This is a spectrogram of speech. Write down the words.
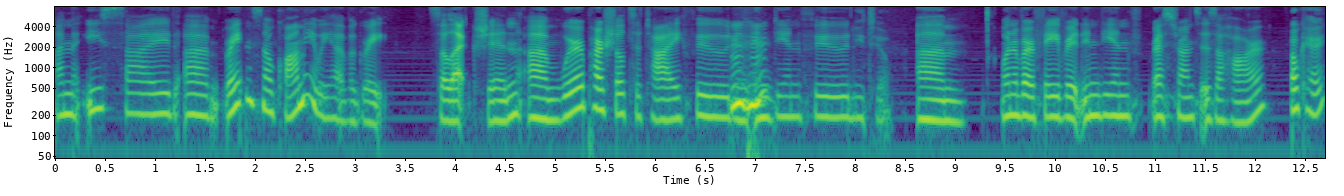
Hmm. On the east side, um, right in Snoqualmie, we have a great selection. Um, we're partial to Thai food Mhm. and Indian food. Me too. Um, one of our favorite Indian restaurants is Ahar, Okay.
